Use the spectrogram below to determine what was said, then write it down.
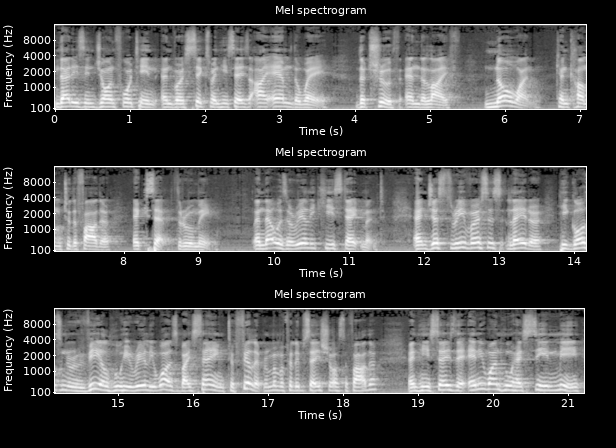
That is in John 14 and verse 6 when he says, I am the way, the truth, and the life. No one can come to the Father except through me. And that was a really key statement. And just three verses later, he goes and reveal who he really was by saying to Philip, remember Philip says, Show us the Father? And he says that anyone who has seen me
